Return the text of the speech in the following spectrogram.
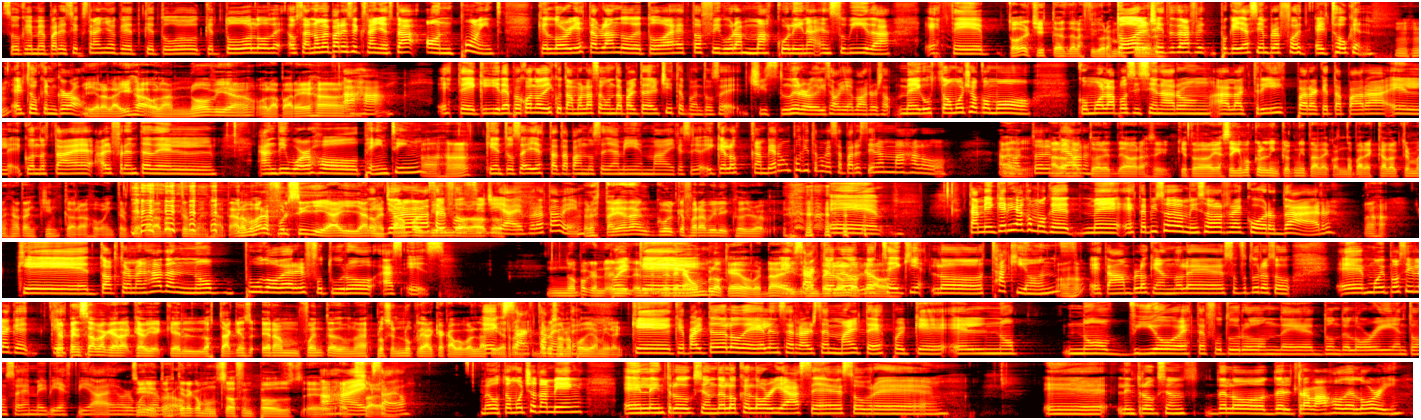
So que me pareció extraño que, que todo, que todo lo de. O sea, no me parece extraño, está on point que Lori está hablando de todas estas figuras masculinas en su vida. Este, Todo el chiste es de las figuras todo el masculinas. chiste de la fi- porque ella siempre fue el token, Ujú. el token girl. Ella era la hija o la novia o la pareja. Ajá. Este, y después cuando discutamos la segunda parte del chiste, pues entonces she's literally talking about herself. Me gustó mucho cómo, cómo la posicionaron a la actriz para que tapara el cuando está eh, al frente del Andy Warhol painting, Ajá. que entonces ella está tapándose ella misma y qué sé yo, y que los cambiaron un poquito para que se parecieran más a los, a los Al- actores a de los ahora. actores de ahora, sí. Que todavía seguimos con la incógnita de cuando aparezca Doctor Manhattan, ¿quién carajo va a interpretar a Doctor Manhattan? A lo mejor es full CGI y ya nos Yo creo estamos que va a ser volviendo full locos. CGI, pero está bien. Pero estaría tan cool que fuera Billy Kudrow. Eh, también quería como que me, este episodio me hizo recordar Ajá. que Doctor Manhattan no pudo ver el futuro as is. No, porque, él- él- Porque- le tenía un bloqueo, ¿verdad? Exacto, lo lo- los, tachyons Ajá. estaban bloqueándole su futuro. So, es muy posible que... Que él pensaba que, era, que, había, que los Tachyons eran fuente de una explosión nuclear que acabó con la Tierra. Por eso no podía mirar. que, que parte de lo de él encerrarse en Marte es porque él no, no vio este futuro donde, donde Lori entonces maybe FBI o Sí, whatever. entonces tiene como un self-imposed eh, Ajá, exile. exile. Me gustó mucho también en la introducción de lo que Lori hace sobre eh, la introducción de lo, del trabajo de Lori.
